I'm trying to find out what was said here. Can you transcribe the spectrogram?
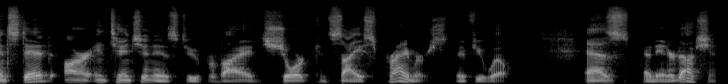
Instead, our intention is to provide short, concise primers, if you will, as an introduction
